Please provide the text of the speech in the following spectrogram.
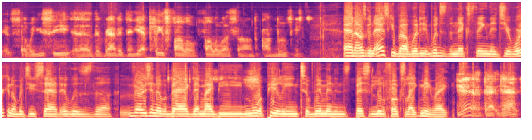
And so when you see uh, the rabbit, then yeah, please follow follow us on on Mouve Me. And I was going to ask you about what is, what is the next thing that you're working on, but you said it was the version of a bag that might be more appealing to women and especially little folks like me, right? Yeah, that that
